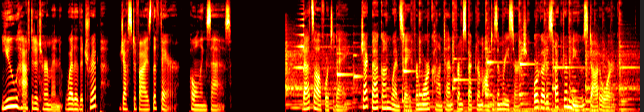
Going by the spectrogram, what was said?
You have to determine whether the trip justifies the fare, Poling says. That's all for today. Check back on Wednesday for more content from Spectrum Autism Research or go to spectrumnews.org.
